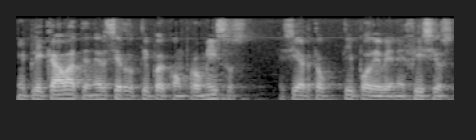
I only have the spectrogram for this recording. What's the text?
implicaba tener cierto tipo de compromisos y cierto tipo de beneficios.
